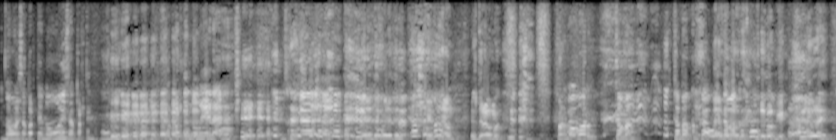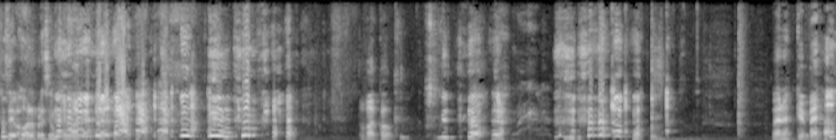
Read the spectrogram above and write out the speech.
No, esa parte no, esa parte no. Esa parte no era. Espérate, espérate. El trauma. El trauma. Por favor, toma. Toma coca, güey. Toma coca. Se bajó la presión. Toma coca. Bueno, qué pedo.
